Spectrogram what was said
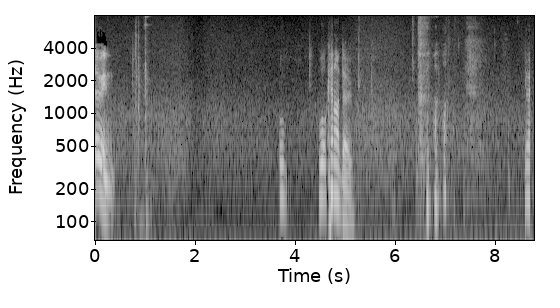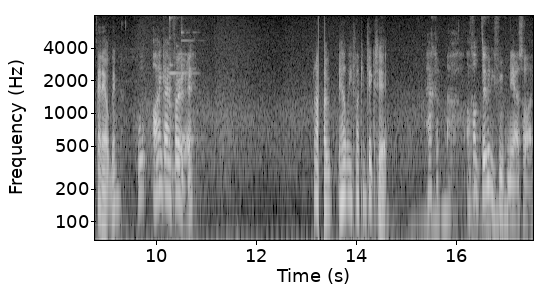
what are you doing? What can I do? you ain't helping. Well, I ain't going through there. No, help me fucking fix it. How can, I can't do anything from the outside.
